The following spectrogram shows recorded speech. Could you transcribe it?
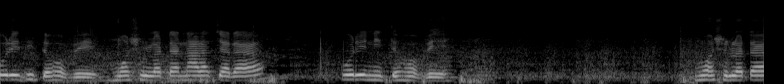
করে দিতে হবে। মশলাটা নাড়াচাড়া করে নিতে হবে। মশলাটা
